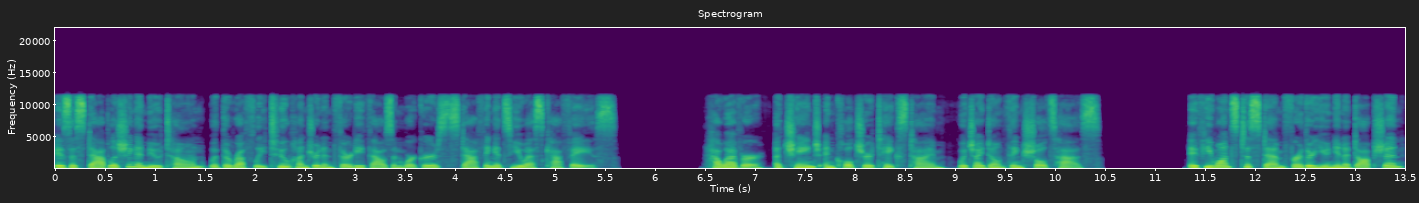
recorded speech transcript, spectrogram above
is establishing a new tone with the roughly 230,000 workers staffing its U.S. cafes. However, a change in culture takes time, which I don't think Schultz has. If he wants to stem further union adoption,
